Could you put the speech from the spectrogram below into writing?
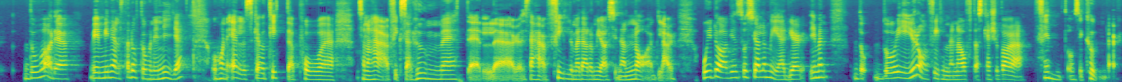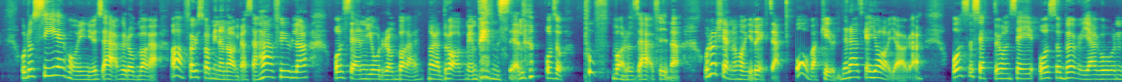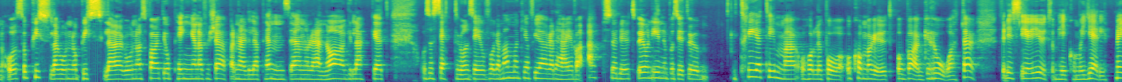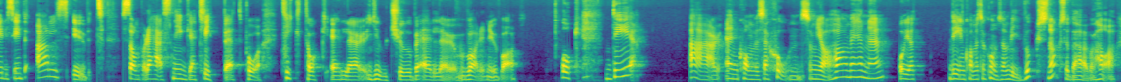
då var det min äldsta dotter hon är nio och hon älskar att titta på eh, såna här Fixa rummet eller så här filmer där de gör sina naglar. Och i dagens sociala medier, ja, men, då, då är ju de filmerna oftast kanske bara 15 sekunder. Och då ser hon ju så här hur de bara, ah, först var mina naglar så här fula och sen gjorde de bara några drag med en pensel och så puff var de så här fina. Och då känner hon ju direkt så här, åh vad kul, det där ska jag göra. Och så sätter hon sig och så börjar hon och så pysslar hon och pysslar. Hon har sparat ihop pengarna för att köpa den här lilla penseln och det här nagellacket. Och så sätter hon sig och frågar mamma kan jag få göra det här? Jag bara absolut. Så är hon inne på sitt rum tre timmar och håller på och kommer ut och bara gråter. För det ser ju ut som hej kom och hjälp mig. Det ser inte alls ut som på det här snygga klippet på TikTok eller YouTube eller vad det nu var. Och det är en konversation som jag har med henne och jag, det är en konversation som vi vuxna också behöver ha.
